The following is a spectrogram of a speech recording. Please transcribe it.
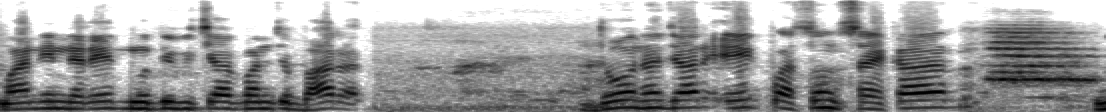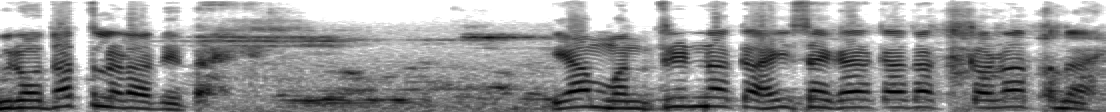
माननीय नरेंद्र मोदी विचार मंच भारत दोन हजार एक पासून सहकार विरोधात लढा देत आहे. या मंत्रींना काही सहकार कायदा कळत नाही.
